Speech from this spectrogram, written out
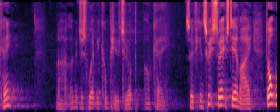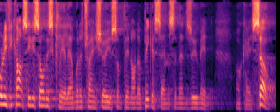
Okay. Right, let me just wake my computer up. Okay. So if you can switch to HDMI, don't worry if you can't see this all this clearly. I'm going to try and show you something on a bigger sense and then zoom in. Okay, so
